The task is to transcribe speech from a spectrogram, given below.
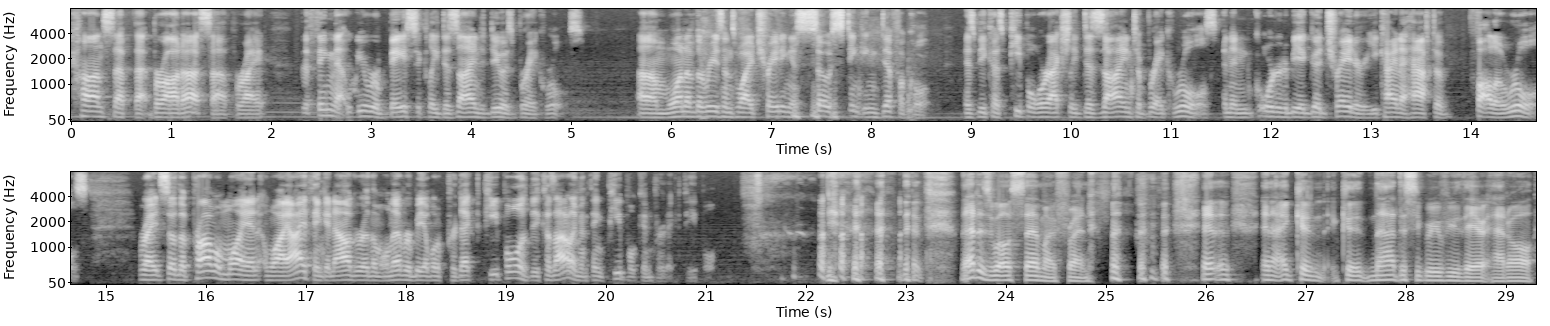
concept that brought us up, right? The thing that we were basically designed to do is break rules. Um, one of the reasons why trading is so stinking difficult is because people were actually designed to break rules. And in order to be a good trader, you kind of have to follow rules. Right. So the problem why why I think an algorithm will never be able to predict people is because I don't even think people can predict people. that, that is well said, my friend. and and I could could not disagree with you there at all.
